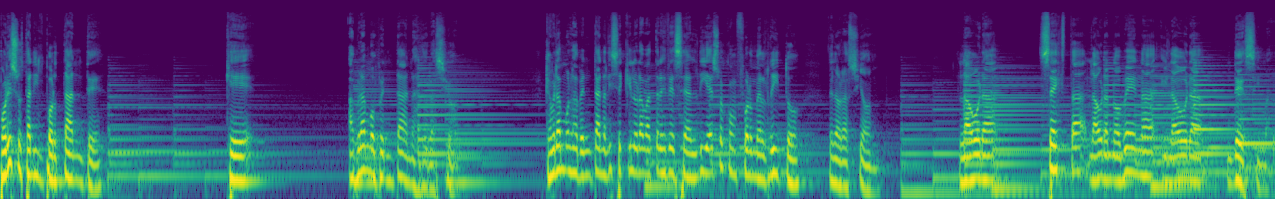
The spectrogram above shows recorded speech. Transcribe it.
Por eso es tan importante que abramos ventanas de oración. Que abramos la ventana. Dice que él oraba tres veces al día. Eso es conforme al rito de la oración. La hora sexta, la hora novena y la hora décima.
